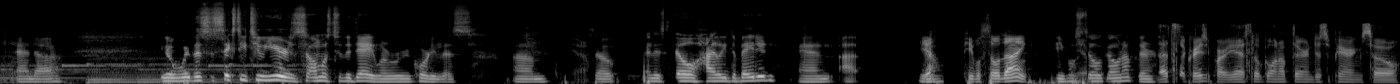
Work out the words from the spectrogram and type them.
Mhm. And uh, you know, we're, this is 62 years almost to the day when we're recording this. Um, Yeah. So and it's still highly debated, and uh, Yeah. know, People still dying. people Yep. still going up there. That's the crazy part. Yeah, still going up there and disappearing. So,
